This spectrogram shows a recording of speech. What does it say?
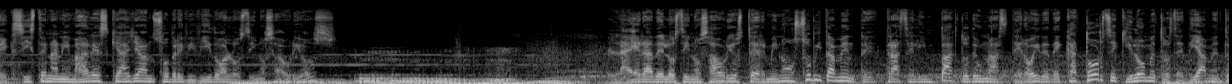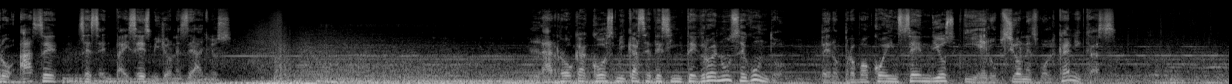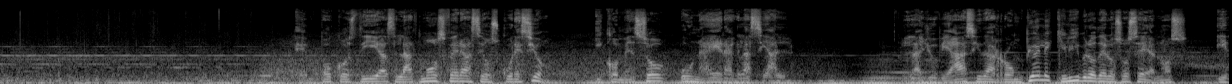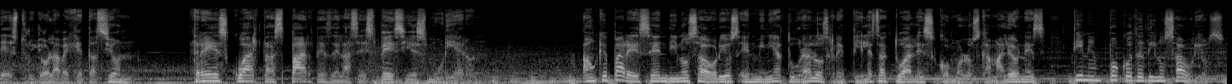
¿Existen animales que hayan sobrevivido a los dinosaurios? La era de los dinosaurios terminó súbitamente tras el impacto de un asteroide de 14 kilómetros de diámetro hace 66 millones de años. La roca cósmica se desintegró en un segundo, pero provocó incendios y erupciones volcánicas. En pocos días la atmósfera se oscureció y comenzó una era glacial. La lluvia ácida rompió el equilibrio de los océanos y destruyó la vegetación. Tres cuartas partes de las especies murieron. Aunque parecen dinosaurios en miniatura, los reptiles actuales, como los camaleones, tienen poco de dinosaurios.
